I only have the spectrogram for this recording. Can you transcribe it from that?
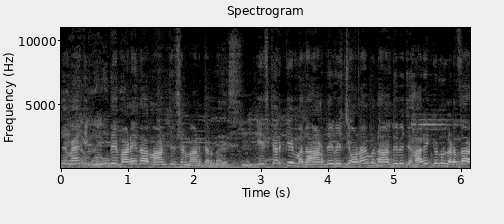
ਤੇ ਮੈਂ ਜੀ ਗੁਰੂ ਦੇ ਬਾਣੇ ਦਾ ਮਾਣ ਤੇ ਸਨਮਾਨ ਕਰਦਾ ਇਸ ਕਰਕੇ ਮੈਦਾਨ ਦੇ ਵਿੱਚ ਆਉਣਾ ਮੈਦਾਨ ਦੇ ਵਿੱਚ ਹਰ ਇੱਕ ਨੂੰ ਲੜਨ ਦਾ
